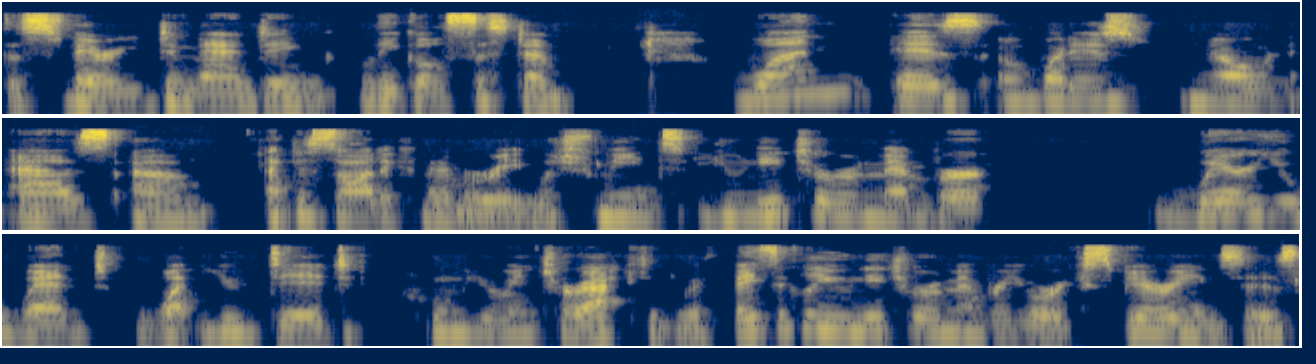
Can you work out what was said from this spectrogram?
this very demanding legal system one is what is known as um, episodic memory which means you need to remember where you went what you did whom you interacted with basically you need to remember your experiences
